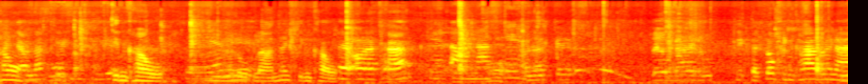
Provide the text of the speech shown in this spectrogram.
เฮ้าเอานักเก็ตมากินกินข้าวนะคะลูกหลานให้กินข้าวใครเอาอะไรคะเอานักเก็ตเอานักเก็ตเติมได้ลูกแต่ต้องกินข้าวด้วยนะ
